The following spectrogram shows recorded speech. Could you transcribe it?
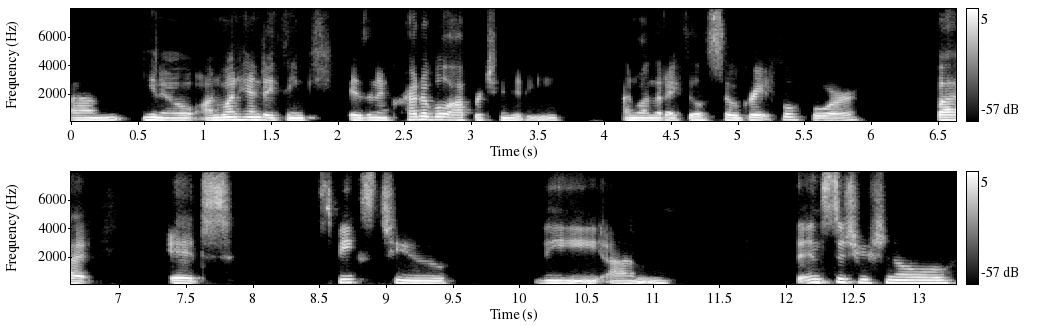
um, you know, on one hand, I think is an incredible opportunity and one that I feel so grateful for. But it speaks to the, um, the institutional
